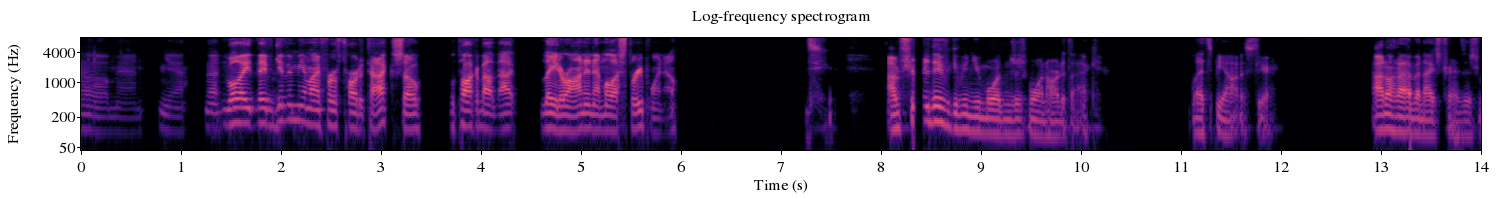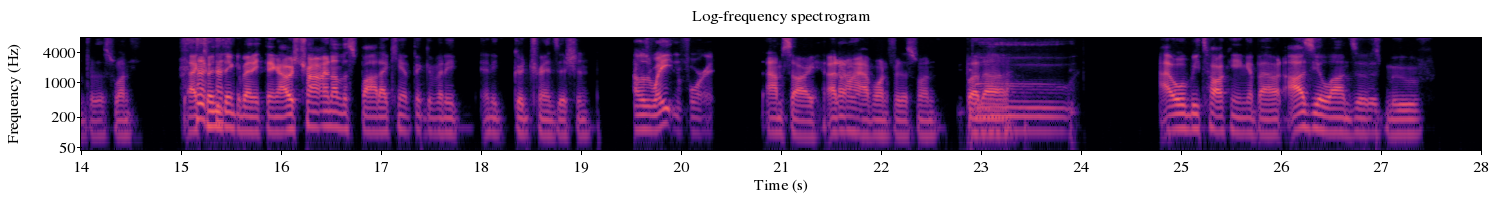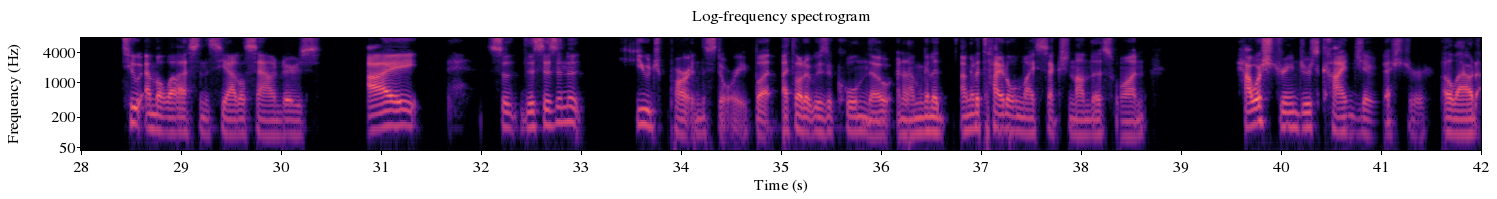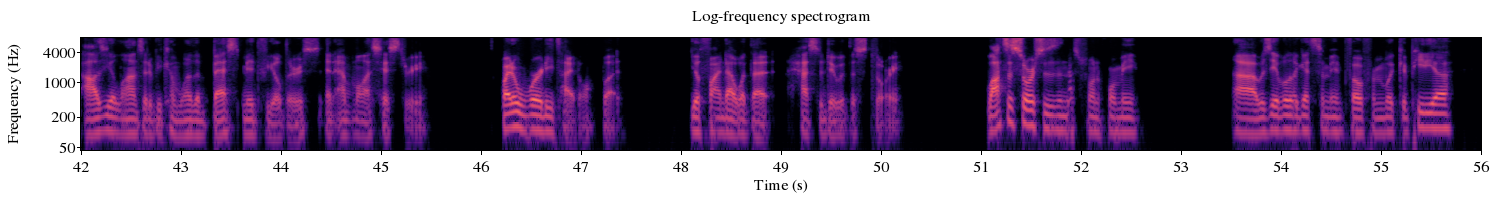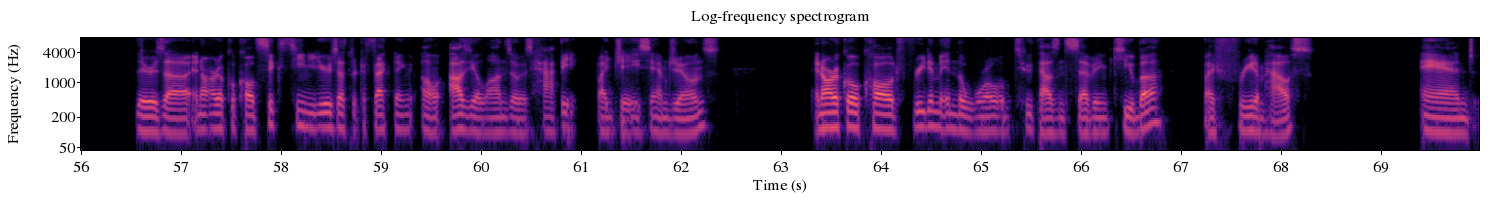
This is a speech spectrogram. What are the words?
Oh, man. Yeah. Well, they, they've given me my first heart attack. So we'll talk about that later on in MLS 3.0. I'm sure they've given you more than just one heart attack. Let's be honest here. I don't have a nice transition for this one. I couldn't think of anything. I was trying on the spot. I can't think of any any good transition. I was waiting for it. I'm sorry. I don't have one for this one. But uh I will be talking about Ozzie Alonso's move to MLS and the Seattle Sounders. I so this isn't a huge part in the story, but I thought it was a cool note and I'm going to I'm going to title my section on this one how a stranger's kind gesture allowed Ozzie Alonso to become one of the best midfielders in MLS history. Quite a wordy title, but you'll find out what that has to do with the story. Lots of sources in this one for me. Uh, I was able to get some info from Wikipedia. There's uh, an article called 16 Years After Defecting, Ozzie Alonso is Happy by J. Sam Jones. An article called Freedom in the World 2007 Cuba by Freedom House and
